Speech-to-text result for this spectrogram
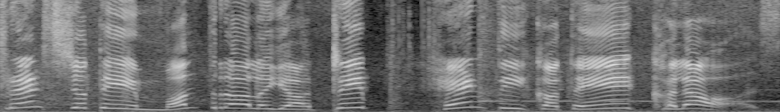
ಫ್ರೆಂಡ್ಸ್ ಜೊತೆ ಮಂತ್ರಾಲಯ ಟ್ರಿಪ್ ಹೆಂಡತಿ ಕತೆ ಖಲಾಸ್.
